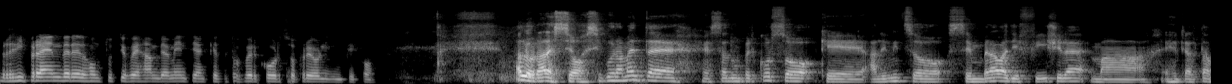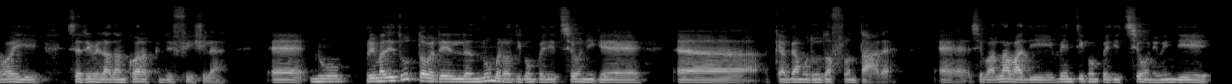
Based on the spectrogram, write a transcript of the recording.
riprendere con tutti quei cambiamenti anche il tuo percorso preolimpico? Allora Alessio, sicuramente è stato un percorso che all'inizio sembrava difficile, ma in realtà poi si è rivelato ancora più difficile. Eh, nu- prima di tutto per il numero di competizioni che, eh, che abbiamo dovuto affrontare. Eh, si parlava di 20 competizioni, quindi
